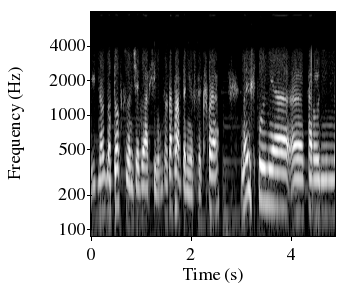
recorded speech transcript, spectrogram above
i no, no, dotknąć jego archiwum. To naprawdę niezwykłe. No i wspólnie Karolin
